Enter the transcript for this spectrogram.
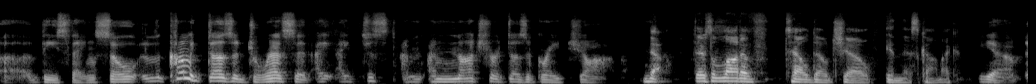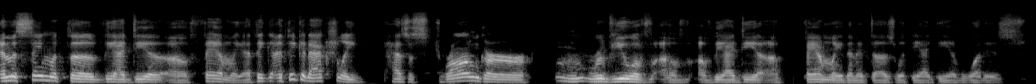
uh, these things so the comic does address it i, I just I'm, I'm not sure it does a great job No. There's a lot of tell don't show in this comic. yeah and the same with the the idea of family i think i think it actually has a stronger review of of of the idea of family than it does with the idea of what is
